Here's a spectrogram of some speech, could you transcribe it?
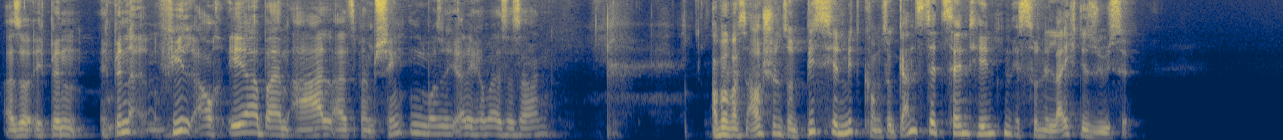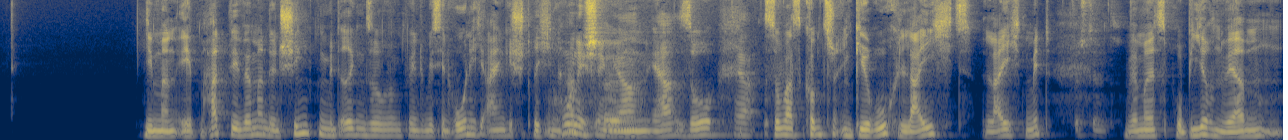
Also ich bin, ich bin viel auch eher beim Aal als beim Schinken, muss ich ehrlicherweise sagen. Aber was auch schon so ein bisschen mitkommt, so ganz dezent hinten, ist so eine leichte Süße. Die man eben hat, wie wenn man den Schinken mit irgend so mit ein bisschen Honig eingestrichen Honigschinken, hat. Ähm, ja, so, Ja. sowas kommt schon im Geruch leicht, leicht mit. Das stimmt. Wenn wir jetzt probieren werden,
